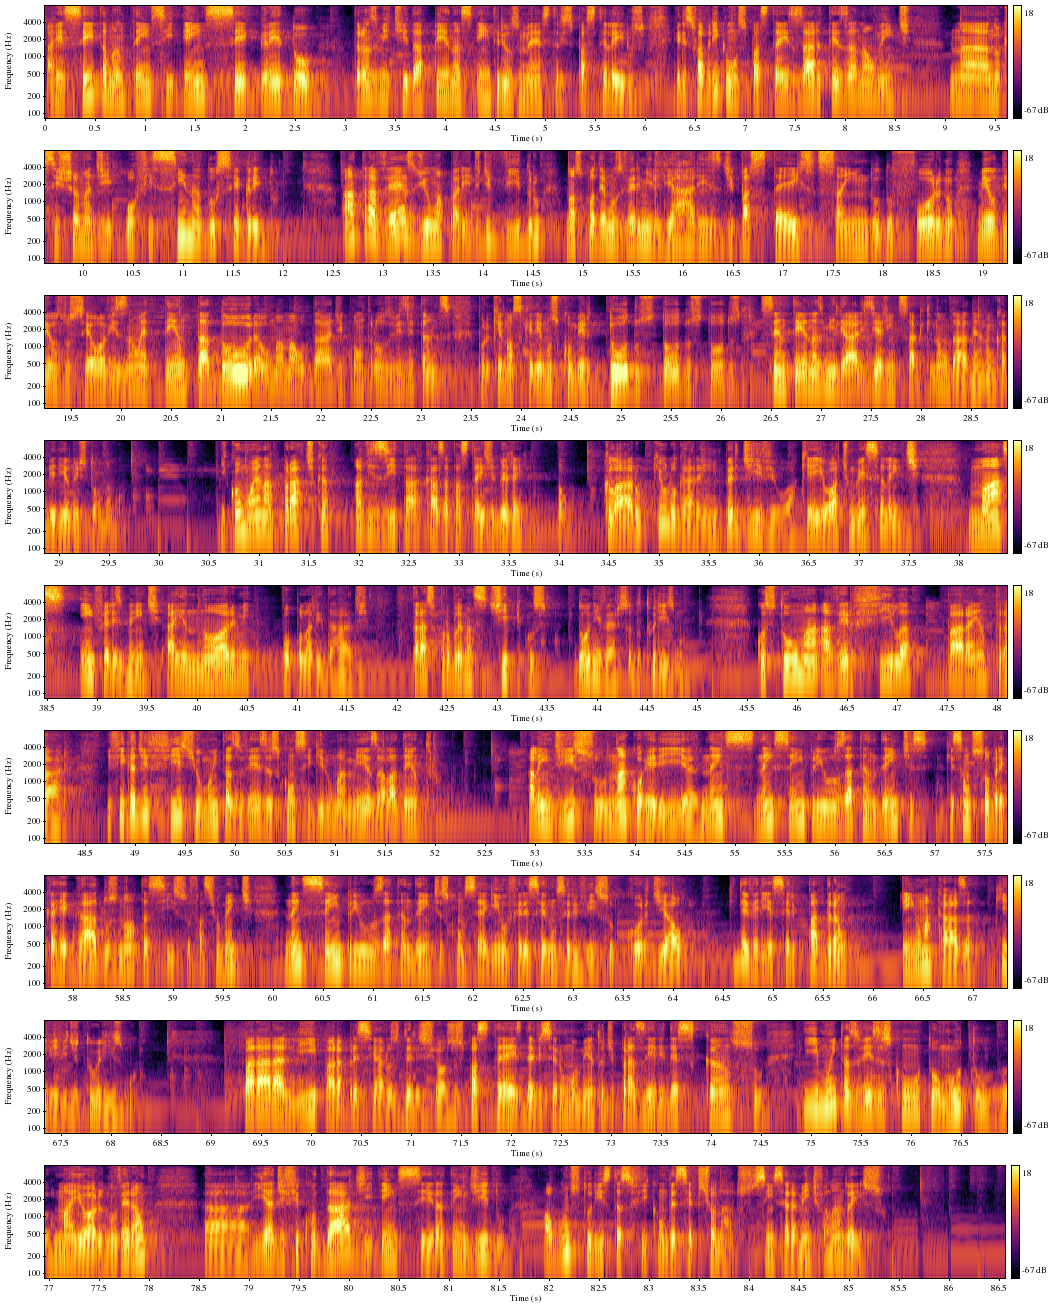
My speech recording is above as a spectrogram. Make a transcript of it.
A receita mantém-se em segredo transmitida apenas entre os mestres pasteleiros. Eles fabricam os pastéis artesanalmente na, no que se chama de oficina do segredo. Através de uma parede de vidro, nós podemos ver milhares de pastéis saindo do forno. Meu Deus do céu, a visão é tentadora, uma maldade contra os visitantes, porque nós queremos comer todos, todos, todos, centenas, milhares, e a gente sabe que não dá, né? Não caberia no estômago. E como é na prática a visita à Casa Pastéis de Belém? Bom, claro que o lugar é imperdível, ok, ótimo, excelente. Mas, infelizmente, a enorme popularidade traz problemas típicos do universo do turismo. Costuma haver fila para entrar e fica difícil muitas vezes conseguir uma mesa lá dentro. Além disso, na correria, nem, nem sempre os atendentes, que são sobrecarregados, nota-se isso facilmente, nem sempre os atendentes conseguem oferecer um serviço cordial, que deveria ser padrão em uma casa que vive de turismo. Parar ali para apreciar os deliciosos pastéis deve ser um momento de prazer e descanso, e muitas vezes com um tumulto maior no verão uh, e a dificuldade em ser atendido, alguns turistas ficam decepcionados. Sinceramente falando, é isso.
